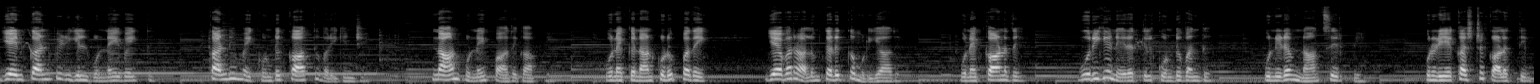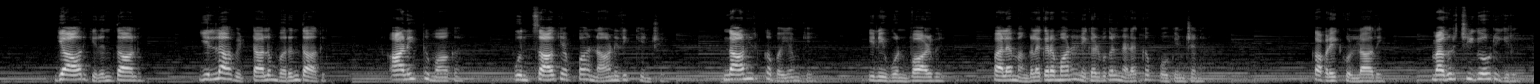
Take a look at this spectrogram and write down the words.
என் கண்விழியில் உன்னை வைத்து கண்ணிமை கொண்டு காத்து வருகின்றேன். நான் உன்னை பாதுகாப்பேன். உனக்கு நான் கொடுப்பதை எவராலும் தடுக்க முடியாது. உனக்கானதை உரிய நேரத்தில் கொண்டு வந்து உன்னிடம் நான் சேர்ப்பேன். உன்னுடைய கஷ்ட காலத்தில் யார் இருந்தாலும் இல்லாவிட்டாலும் வருந்தாதே. அனைத்துமாக உன் சாகியப்பா நான் இருக்கின்றேன். நான் இருக்க பயம் ஏன்? இனி உன் வாழ்வில் பல மங்களகரமான நிகழ்வுகள் நடக்கப் போகின்றன. கவலை கொள்ளாதே. மகிழ்ச்சியோடு இரு.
